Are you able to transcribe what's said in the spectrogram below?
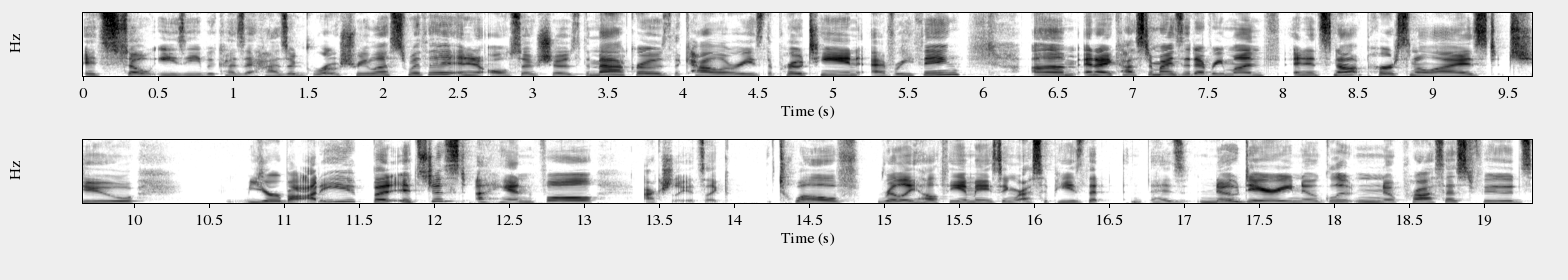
It's so easy because it has a grocery list with it and it also shows the macros, the calories, the protein, everything. Um, and I customize it every month and it's not personalized to your body, but it's just a handful. Actually, it's like 12 really healthy, amazing recipes that has no dairy, no gluten, no processed foods,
